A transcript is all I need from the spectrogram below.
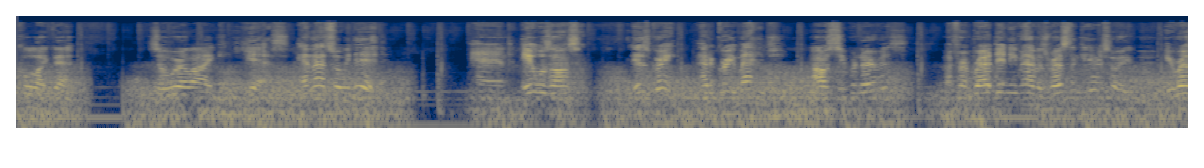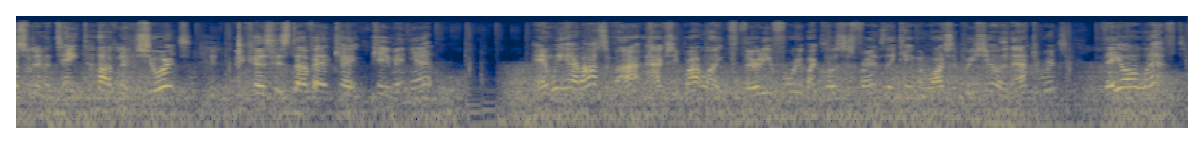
Cool like that. So we're like, yes. And that's what we did. And it was awesome. It was great. Had a great match. I was super nervous. My friend Brad didn't even have his wrestling gear, so he, he wrestled in a tank top and shorts because his stuff hadn't came in yet. And we had awesome. I actually brought like 30 or 40 of my closest friends. They came and watched the pre-show, and afterwards, they all left.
